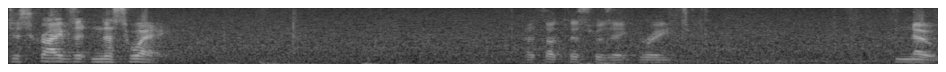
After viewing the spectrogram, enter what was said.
describes it in this way. I thought this was a great note.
